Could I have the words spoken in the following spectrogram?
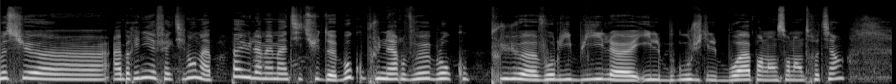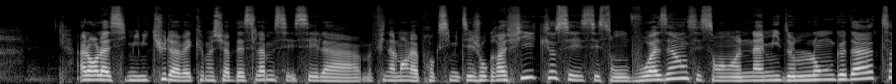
Monsieur euh, Abrigny, effectivement, n'a pas eu la même attitude, beaucoup plus nerveux, beaucoup plus euh, volubile. Euh, il bouge, il boit pendant son entretien. Alors la similitude avec Monsieur Abdeslam, c'est finalement la proximité géographique, c'est son voisin, c'est son ami de longue date.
